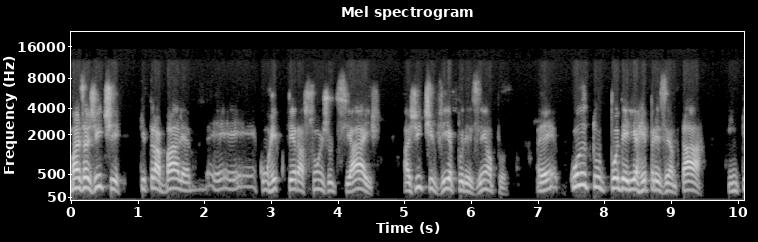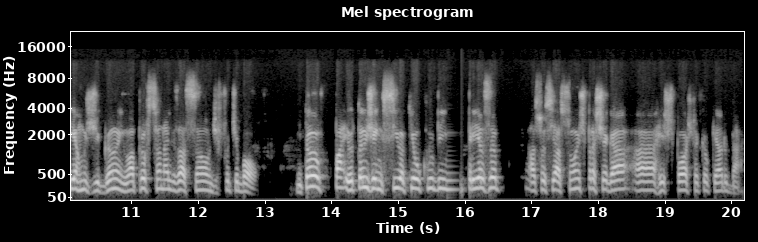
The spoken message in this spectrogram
Mas a gente que trabalha é, com recuperações judiciais, a gente vê, por exemplo, é, quanto poderia representar, em termos de ganho, a profissionalização de futebol. Então, eu, eu tangencio aqui o clube empresa, associações, para chegar à resposta que eu quero dar.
